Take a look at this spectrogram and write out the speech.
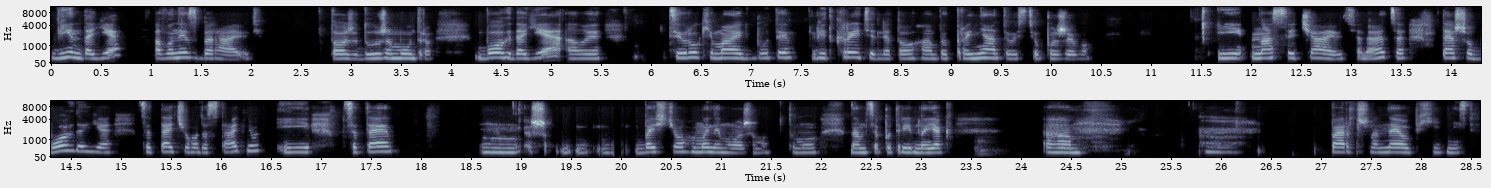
Він дає, а вони збирають. Теж дуже мудро. Бог дає, але ці руки мають бути відкриті для того, аби прийняти ось цю поживу. І насичаються. Да? Це те, що Бог дає, це те, чого достатньо, і це те, без чого ми не можемо. Тому нам це потрібно як а, перша необхідність.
